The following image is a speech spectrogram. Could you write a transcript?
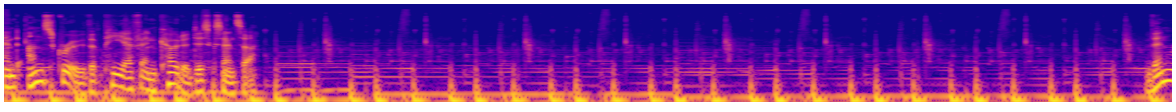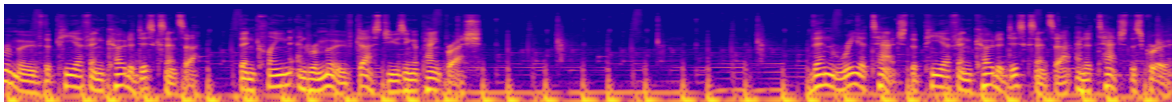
and unscrew the PF encoder disk sensor. Then remove the PF encoder disk sensor, then clean and remove dust using a paintbrush. Then reattach the PF encoder disk sensor and attach the screw.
